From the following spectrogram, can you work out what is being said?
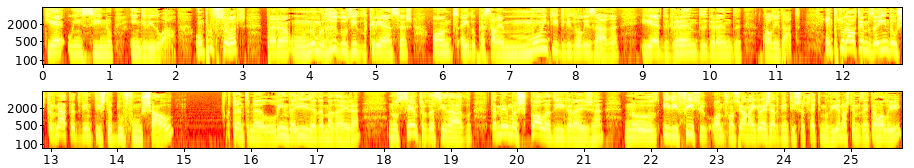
que é o ensino individual. Um professor para um número reduzido de crianças, onde a educação é muito individualizada e é de grande, grande grande qualidade. Em Portugal temos ainda o Externato Adventista do Funchal, portanto, na linda Ilha da Madeira, no centro da cidade, também uma escola de igreja, no edifício onde funciona a Igreja Adventista do Sétimo Dia, nós temos então ali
